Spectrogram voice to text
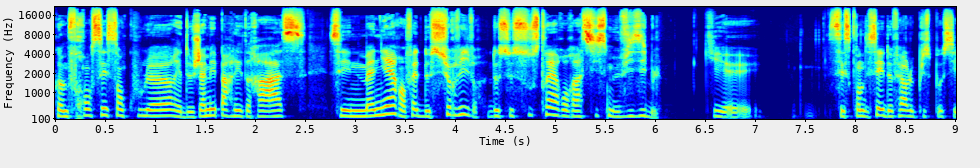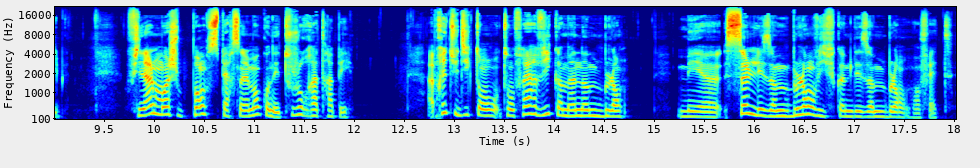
comme français sans couleur et de jamais parler de race, c'est une manière, en fait, de survivre, de se soustraire au racisme visible, qui est, c'est ce qu'on essaye de faire le plus possible. Au final, moi, je pense personnellement qu'on est toujours rattrapé. Après, tu dis que ton, ton frère vit comme un homme blanc. Mais euh, seuls les hommes blancs vivent comme des hommes blancs, en fait.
